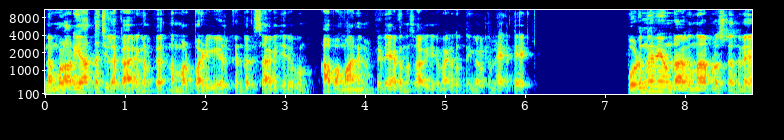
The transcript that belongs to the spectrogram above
നമ്മൾ അറിയാത്ത ചില കാര്യങ്ങൾക്ക് നമ്മൾ പഴി കേൾക്കേണ്ട ഒരു സാഹചര്യവും അപമാനങ്ങൾക്കിടയാകുന്ന സാഹചര്യമായിരുന്നു നിങ്ങൾക്ക് നേരത്തെ പൊടുന്നനെ ഉണ്ടാകുന്ന പ്രശ്നത്തിന്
